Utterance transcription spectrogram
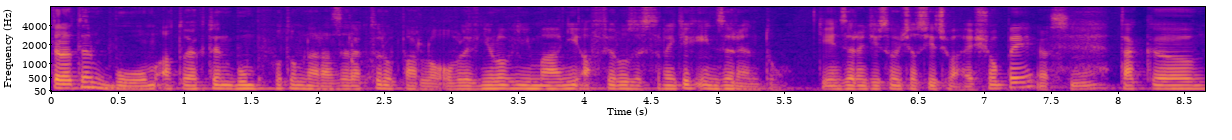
tenhle ten boom a to, jak ten boom potom narazil, jak to dopadlo, ovlivnilo vnímání afilu ze strany těch inzerentů. Ti inzerenti jsou nejčastěji třeba e-shopy, Jasně. tak uh,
